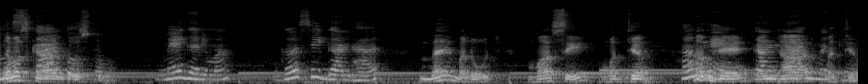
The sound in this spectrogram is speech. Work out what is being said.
नमस्कार दोस्तों। मैं गरिमा ग से गांधार। मैं मनोज माँ से मध्यम। हम, हम हैं गंधार मध्यम।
